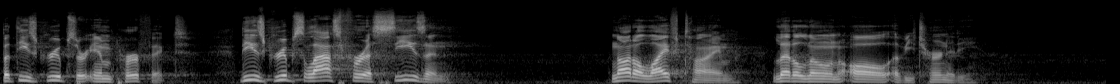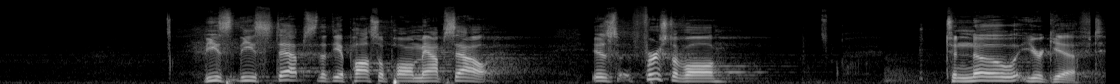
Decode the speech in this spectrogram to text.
But these groups are imperfect. These groups last for a season, not a lifetime, let alone all of eternity. These, these steps that the Apostle Paul maps out is, first of all, to know your gift.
